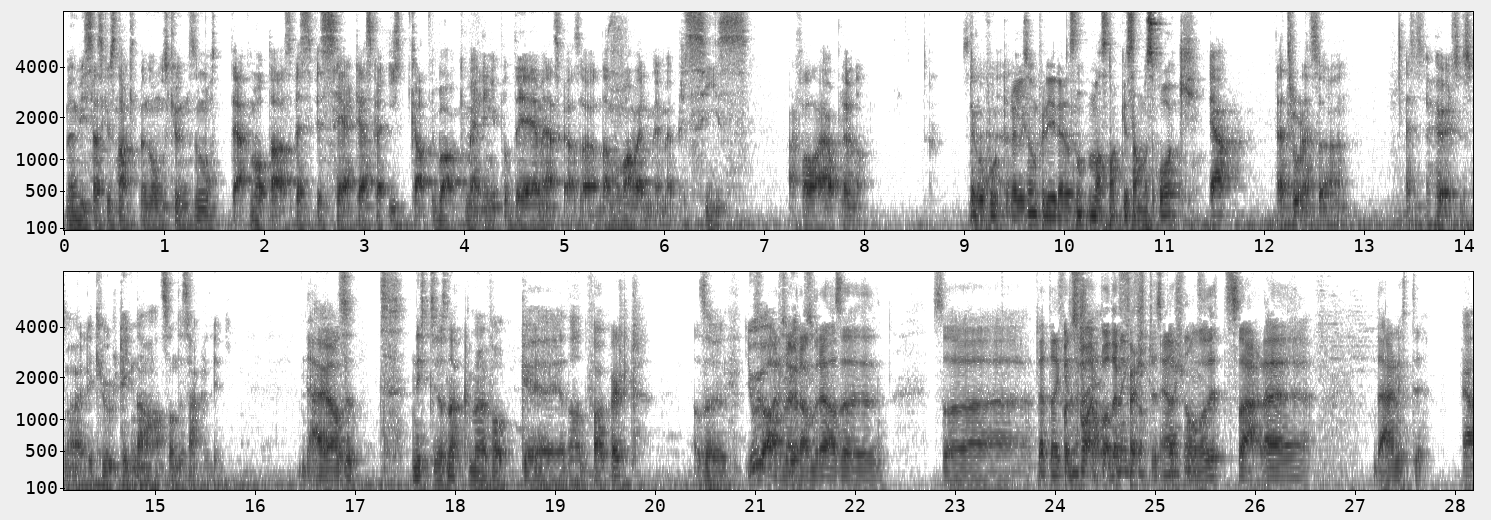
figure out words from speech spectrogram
Men hvis jeg skulle snakket med noen hos kunden, så måtte jeg på en måte ha spesifisert jeg skal ikke ha tilbakemeldinger på det. men jeg skal, altså, Da må man være mer, mer presis. I hvert fall har jeg opplevd. det. Så det går fortere liksom, fordi sn- man snakker samme språk? Ja, jeg tror det. Så jeg syns det høres ut som en veldig kul ting da, å ha sånn designkritikk. Det er jo uansett nyttig å snakke med folk eh, i et annet fagfelt. Altså Jo, jo, svare med hverandre. Altså, så Dette ikke For å svare på det første? Ja, spørsmålet ditt, så er det Det er nyttig. Ja,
